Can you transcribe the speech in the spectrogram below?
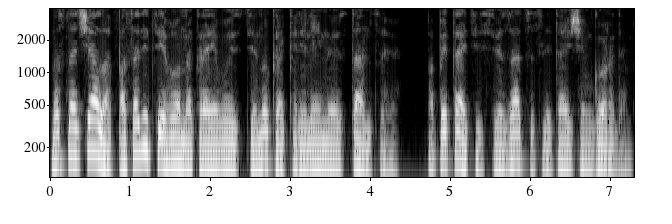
Но сначала посадите его на краевую стену, как релейную станцию. Попытайтесь связаться с летающим городом.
